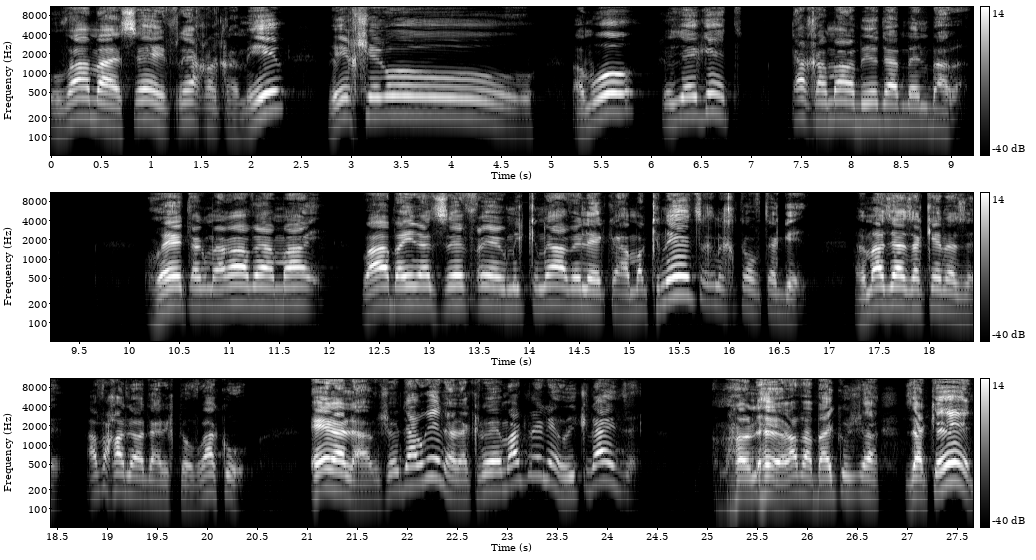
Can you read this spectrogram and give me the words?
ובא מעשה לפני חכמים, והכשירו. אמרו שזה גט. כך אמר רבי יהודה בן בבא. אומרת הגמרא והמאי, ואבא הנה ספר מקנה ולקה, מקנה צריך לכתוב את הגט. אבל מה זה הזקן הזה? אף אחד לא ידע לכתוב, רק הוא. אלא למה שמדברים על הקנויה מקנה הוא יקנה את זה. אמר לרב אביי קושה, זקן,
